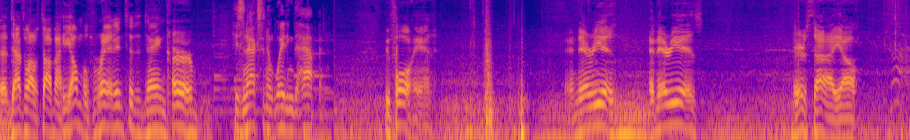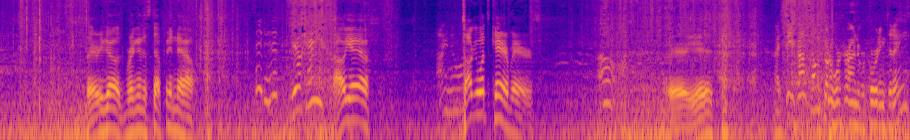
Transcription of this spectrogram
Uh, that's what I was talking about. He almost ran into the dang curb He's an accident waiting to happen. beforehand. And there he is. And there he is. There's Ty, y'all. There he goes, bringing the stuff in now. Hey, Dad. You okay? Oh, yeah. I know. Talking with the Care Bears. Oh. There he is. I see you found some sort of workaround to recording today.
